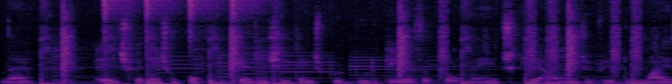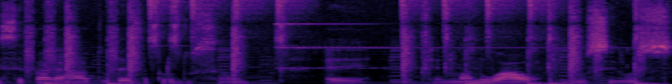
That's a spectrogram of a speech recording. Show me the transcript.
né? É diferente um pouco do que a gente entende por burguês atualmente, que é um indivíduo mais separado dessa produção é, manual dos seus,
